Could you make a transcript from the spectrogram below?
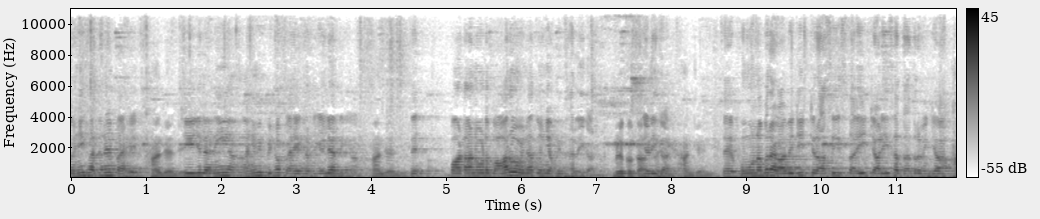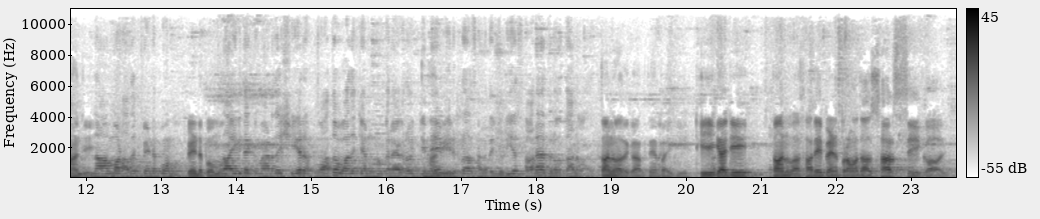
ਤੁਸੀਂ ਖਰਚਣੇ ਪੈਸੇ। ਹਾਂਜੀ ਹਾਂਜੀ। ਚੀਜ਼ ਲੈਣੀ ਆ ਅਸੀਂ ਵੀ ਪਿੱਛੋਂ ਪੈਸੇ ਖਰਚ ਕੇ ਲਿਆਂਦੀਆਂ। ਹਾਂਜੀ ਹਾਂਜੀ। ਤੇ ਬਾਟਾ ਨੋਟ ਬਾਹਰ ਹੋਏ ਨਾ ਤੁਸੀਂ ਆਪਣੀ ਤਸੱਲੀ ਕਰ ਲਓ। ਬਿਲਕੁਲ ਗੱਲ ਜਿਹੜੀ। ਗੱਲ। ਹਾਂਜੀ ਹਾਂਜੀ। ਤੇ ਫੋਨ ਨੰਬਰ ਹੈਗਾ ਵੀਰ ਜੀ 84 27 40 70 53 ਹਾਂਜੀ। ਨਾਮ ਮਾਣਾ ਤੇ ਪਿੰਡ ਭੋਮ। ਪਿੰਡ ਭੋਮਾ। ਲਾਈਕ ਤੇ ਕਮੈਂਟ ਤੇ ਸ਼ੇਅਰ ਵੱਧ ਤੋਂ ਵੱਧ ਚੈਨਲ ਨੂੰ ਕਰਿਆ ਕਰੋ। ਜਿੰਨੇ ਹਾਂਜੀ। ਵੀਰ ਭਰਾ ਸੰਗਤ ਜੁੜੀ ਆ ਸਾਰਿਆਂ ਦਿਲੋਂ ਧੰਨਵਾਦ। ਧੰਨਵਾਦ ਕਰਦੇ ਹਾਂ ਬਾਈ ਜੀ। ਠੀਕ ਹੈ ਜੀ। ਧੰਨਵਾਦ ਸਾਰੇ ਭੈਣ ਭਰਾਵਾਂ ਦਾ। ਸਤਿ ਸ੍ਰੀ ਅਕਾਲ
